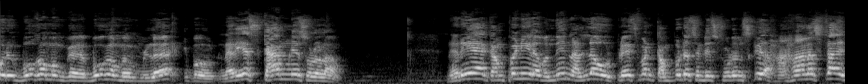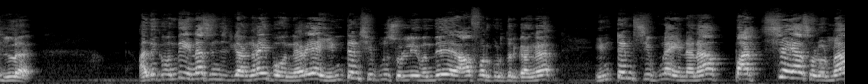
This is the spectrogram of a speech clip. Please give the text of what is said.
ஒரு பூகம்பம் பூகம்பம்ல இப்போ நிறைய ஸ்கேம்னே சொல்லலாம். நிறைய கம்பெனியில வந்து நல்ல ஒரு பிளேஸ்மெண்ட் கம்ப்யூட்டர் சயின்ஸ் ஸ்டூடெண்ட்ஸ்க்கு ஹானஸ்டா இல்ல. அதுக்கு வந்து என்ன செஞ்சிருக்காங்கன்னா இப்போ நிறைய இன்டர்ன்ஷிப்னு சொல்லி வந்து ஆஃபர் கொடுத்துருக்காங்க. இன்டர்ன்ஷிப்னா என்னன்னா பச்சையா சொல்லணும்னா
